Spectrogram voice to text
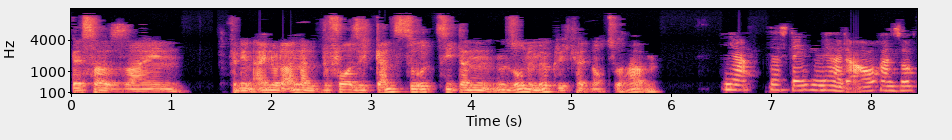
besser sein für den einen oder anderen, bevor er sich ganz zurückzieht, dann so eine Möglichkeit noch zu haben. Ja, das denken wir halt auch. Also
